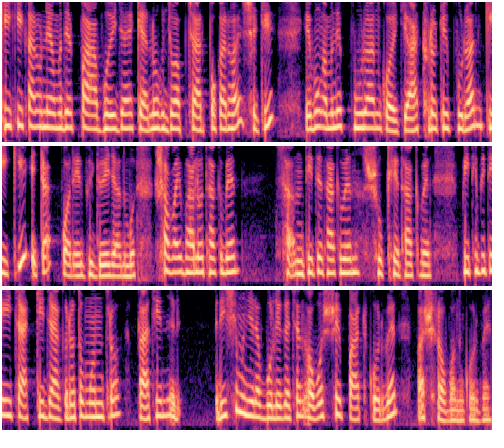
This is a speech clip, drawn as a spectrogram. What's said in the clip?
কি কি কারণে আমাদের পাপ হয়ে যায়? কেন জব চার প্রকার হয় সেটি? এবং আমাদের পুরাণ কয়টি? আঠেরোটি পুরাণ কি কি? এটা পরের ভিডিওয়ে জানব। সবাই ভালো থাকবেন, শান্তিতে থাকবেন, সুখে থাকবেন। পৃথিবীতে এই চারটি জাগ্রত মন্ত্র প্রাচীন ঋষিমুনিরা বলে গেছেন, অবশ্যই পাঠ করবেন বা শ্রবণ করবেন।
